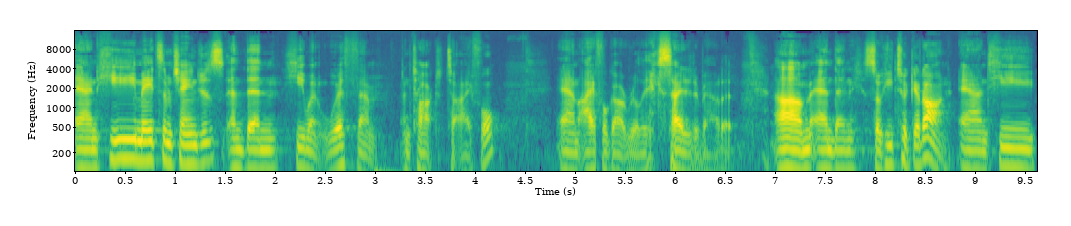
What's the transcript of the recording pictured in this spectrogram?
and he made some changes, and then he went with them and talked to Eiffel, and Eiffel got really excited about it. Um, and then, so he took it on, and he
